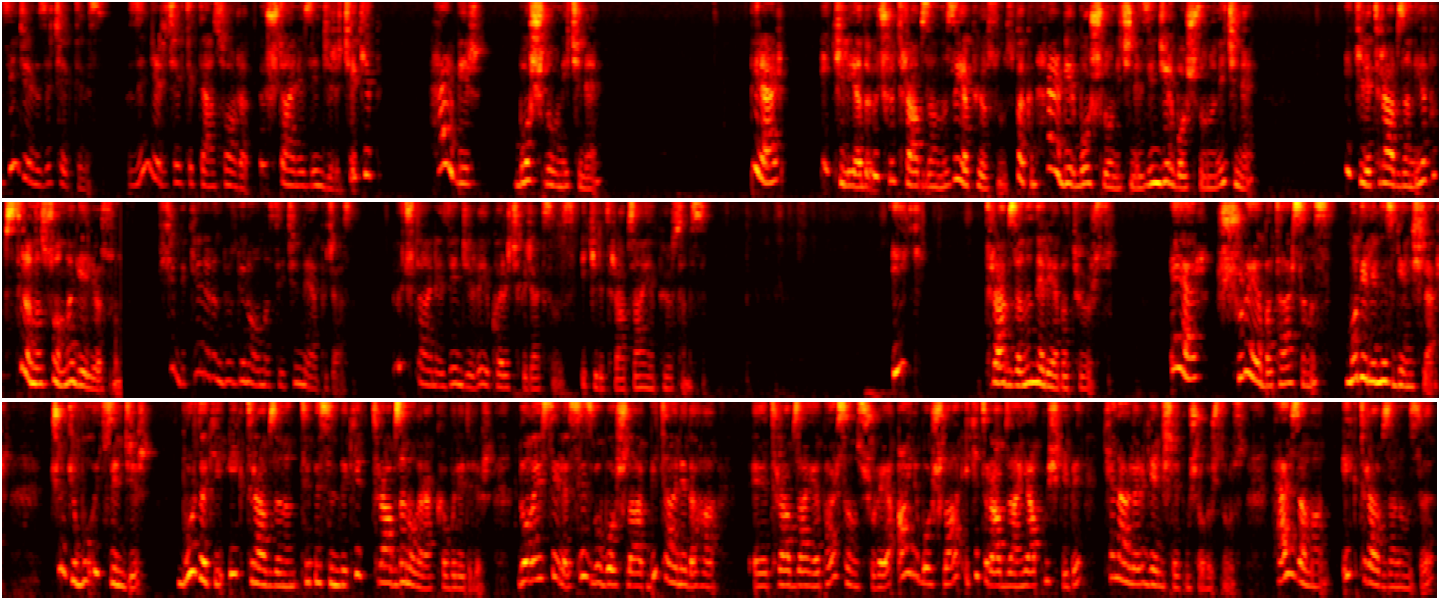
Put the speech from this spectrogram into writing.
Zincirinizi çektiniz. Zinciri çektikten sonra 3 tane zinciri çekip her bir boşluğun içine birer ikili ya da üçlü trabzanınızı yapıyorsunuz. Bakın her bir boşluğun içine, zincir boşluğunun içine ikili trabzanı yapıp sıranın sonuna geliyorsunuz. Şimdi kenarın düzgün olması için ne yapacağız? 3 tane zincirle yukarı çıkacaksınız. İkili trabzan yapıyorsanız. İlk trabzanı nereye batıyoruz? Eğer şuraya batarsanız modeliniz genişler. Çünkü bu üç zincir buradaki ilk trabzanın tepesindeki trabzan olarak kabul edilir. Dolayısıyla siz bu boşluğa bir tane daha e, trabzan yaparsanız şuraya aynı boşluğa iki trabzan yapmış gibi kenarları genişletmiş olursunuz. Her zaman ilk trabzanımızı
